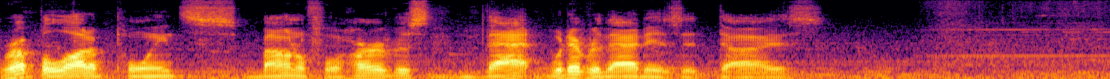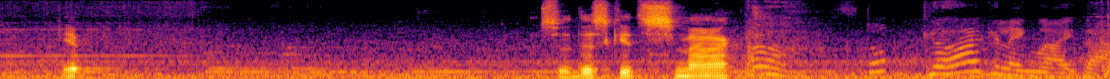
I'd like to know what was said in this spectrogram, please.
We're up a lot of points. Bountiful Harvest. That, whatever that is, it dies. Yep. So this gets smacked. Stop gurgling like that.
